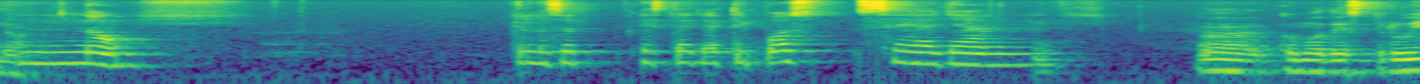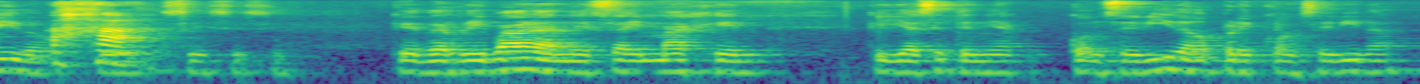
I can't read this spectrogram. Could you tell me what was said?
No. No que los estereotipos se hayan... Ah, como destruido. Ajá. Sí, sí, sí. Que derribaran esa imagen que ya se tenía concebida o preconcebida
